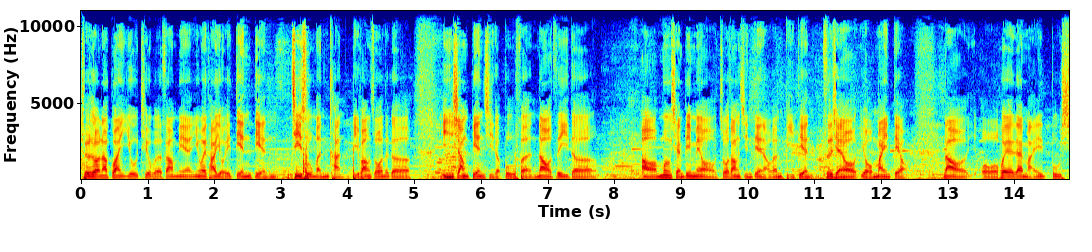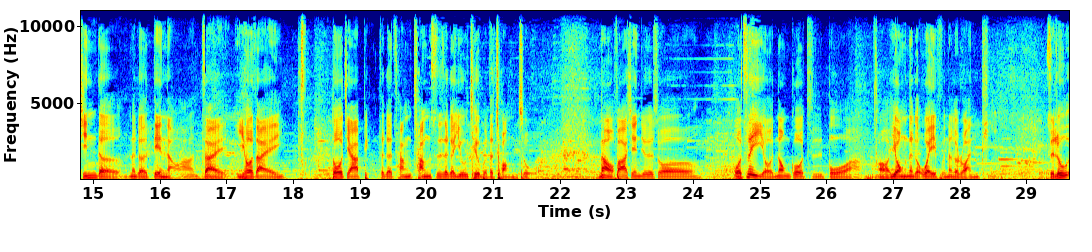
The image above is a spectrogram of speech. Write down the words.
就是说，那关于 YouTube 上面，因为它有一点点技术门槛，比方说那个影像编辑的部分，那我自己的。啊，目前并没有桌上型电脑跟笔电，之前有有卖掉。那我会再买一部新的那个电脑啊，在以后再多加这个尝尝试这个 YouTube 的创作。那我发现就是说，我自己有弄过直播啊，哦，用那个 Wave 那个软体，只录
